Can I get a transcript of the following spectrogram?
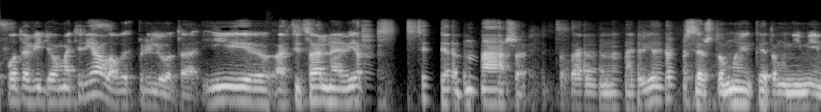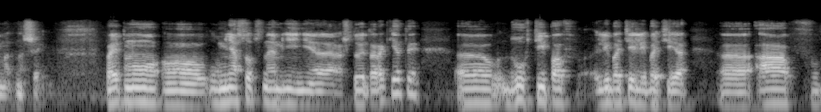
фото-видеоматериалов их прилета. И официальная версия, наша официальная версия, что мы к этому не имеем отношения. Поэтому э, у меня собственное мнение, что это ракеты э, двух типов, либо те, либо те. А в,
